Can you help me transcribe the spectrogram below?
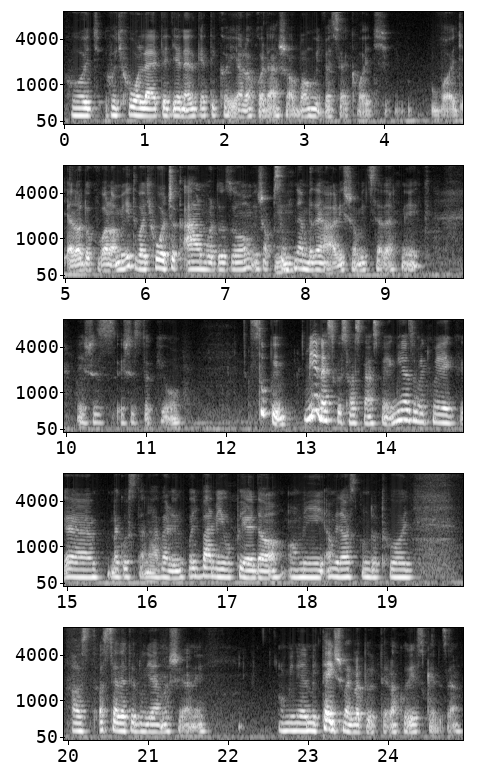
hogy, hogy hol lehet egy energetikai elakadás abban, hogy veszek, vagy, vagy eladok valamit, vagy hol csak álmodozom, és abszolút Mhm. nem reális, amit szeretnék. És ez, és ez tök jó. Szupi. Milyen eszköz használsz még? Mi az, amit még eh, megosztanál velünk? Vagy bármi jó példa, ami, amire azt mondod, hogy azt, azt szereted úgy elmesélni? Aminél még te is meglepődtél, akkor ezt kérdezem.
